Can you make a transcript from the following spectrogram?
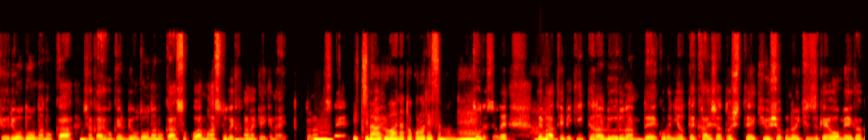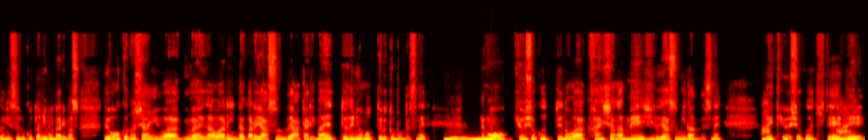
給料どうなのか、社会保険料どうなのか、そこはマストで書かなきゃいけないことなんですね。うん、一番不安なところですもんね。はい、そうですよね。で、まあ、手引きっていうのはルールなんで、これによって会社として給食の位置づけを明確にすることにもなります。で、多くの社員は具合が悪いんだから休んで当たり前っていうふうに思ってると思うんですね。でも、給食っていうのは会社が命じる休みなんですね。で、給食規定で、はい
